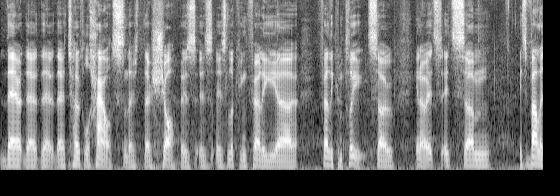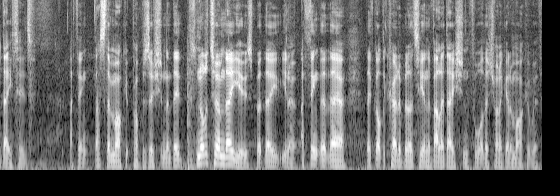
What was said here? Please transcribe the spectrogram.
their, their, their, their, total house and their, their shop is, is, is looking fairly, uh, fairly complete. So, you know, it's, it's, um, it's validated. I think that's their market proposition, and they, it's not a term they use, but they, you know, I think that they're they've got the credibility and the validation for what they're trying to get a market with.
